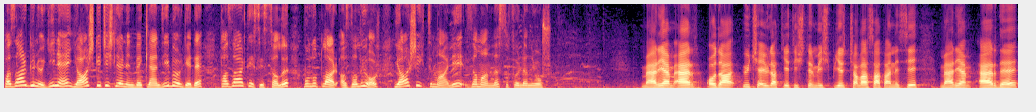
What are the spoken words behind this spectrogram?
Pazar günü yine yağış geçişlerinin beklendiği bölgede pazartesi salı bulutlar azalıyor, yağış ihtimali zamanla sıfırlanıyor. Meryem Er, o da 3 evlat yetiştirmiş bir çalar saat annesi. Meryem Er de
